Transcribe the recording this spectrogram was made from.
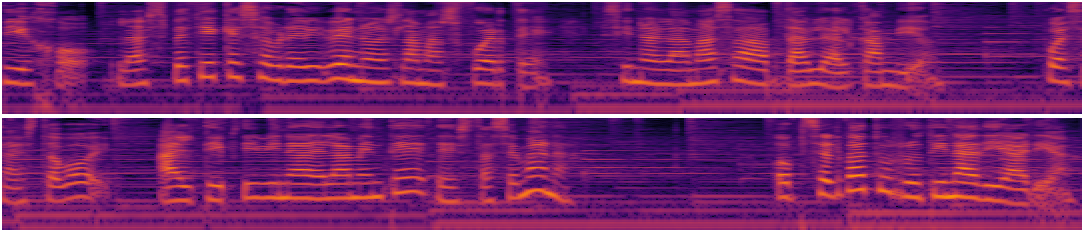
dijo, la especie que sobrevive no es la más fuerte, sino la más adaptable al cambio. Pues a esto voy, al tip divina de la mente de esta semana. Observa tu rutina diaria.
